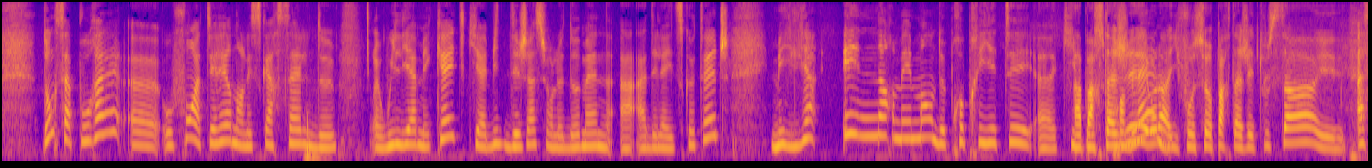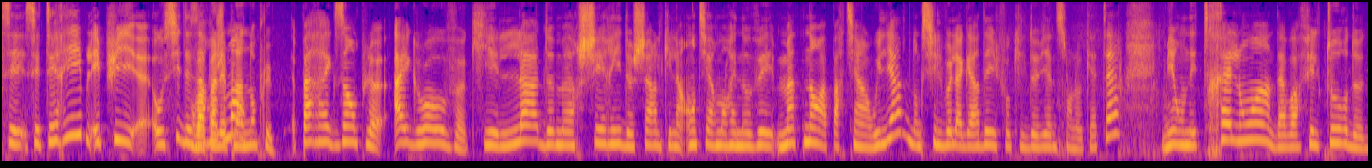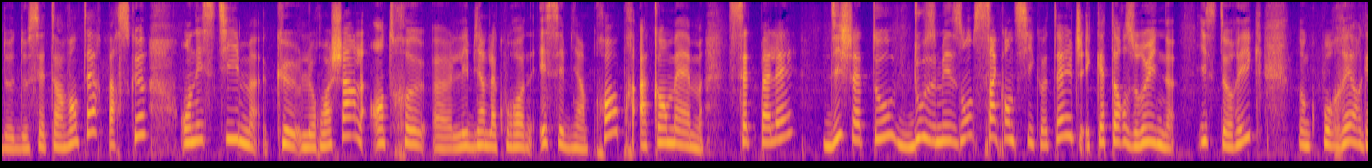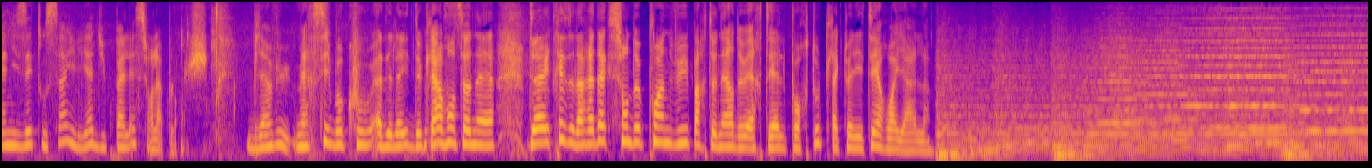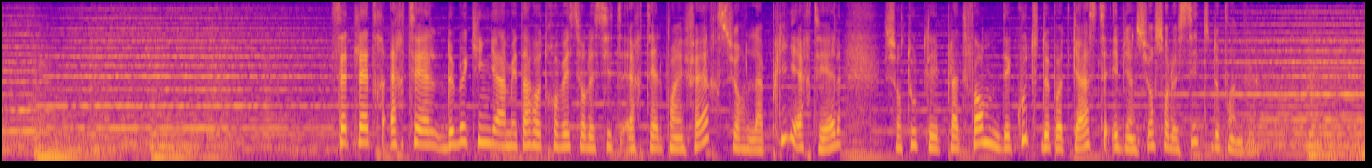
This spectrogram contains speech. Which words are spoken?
Donc ça pourrait, euh, au fond, atterrir dans l'escarcelle de euh, William et Kate, qui habitent déjà sur le domaine à Adelaide's Cottage. Mais il y a énormément de propriétés euh, qui à partager. Voilà, il faut se partager tout ça. Et... Ah, c'est terrible. Et puis euh, aussi des On va pas les plaindre non plus. Par exemple, Highgrove, qui est la demeure chérie de Charles, qu'il a entièrement rénovée, maintenant appartient à William. Donc s'il veut la garder, il faut qu'il devienne son locataire. Mais on est très loin d'avoir fait le tour de, de, cet inventaire parce que on estime que le roi Charles, entre euh, les biens de la couronne et ses biens propres, a quand même sept palais, 10 châteaux, 12 maisons, 56 cottages et 14 ruines historiques. Donc pour réorganiser tout ça, il y a du palais sur la planche. Bien vu. Merci beaucoup Adélaïde de Clermont-Tonnerre, directrice de la rédaction de Point de vue, partenaire de RTL pour toute l'actualité royale. Cette lettre RTL de Buckingham est à retrouver sur le site rtl.fr, sur l'appli RTL, sur toutes les plateformes d'écoute de podcast et bien sûr sur le site de Point de vue.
